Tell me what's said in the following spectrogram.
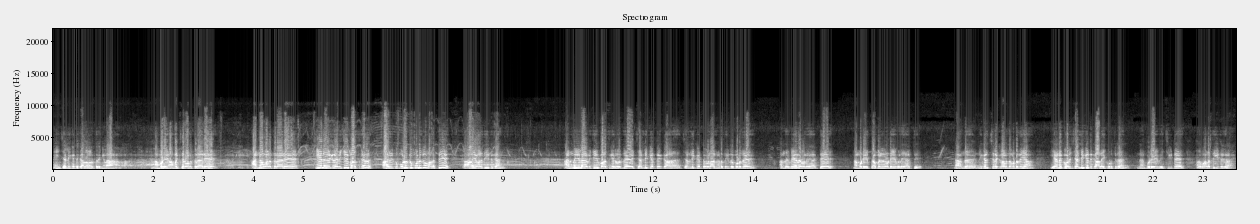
நீங்க ஜல்லிக்கட்டு காலை வளர்த்துறீங்களா? நம்முடைய அமைச்சர் வளர்த்துறாரு அண்ணன் வளர்த்துறாரு. கீழே இருக்கிற விஜய் பாஸ்கர் அதுக்கு முழுக்க முழுக்க வளர்த்து காலை வளர்த்திட்டு இருக்காங்க அண்மையில விஜயபாஸ்கர் வந்து ஜல்லிக்கட்டு கா- ஜல்லிக்கட்டு விழா நடத்துகிற பொழுது அந்த வீர விளையாட்டு நம்முடைய தமிழனுடைய விளையாட்டு. நான் அந்த நிகழ்ச்சியில கலந்து கொண்டதையும் எனக்கு ஒரு ஜல்லிக்கட்டு காலை கொடுத்துட்டாரு. நான் கூட வச்சுக்கிட்டு அதை வளர்த்திக்கிட்டு இருக்கிறேன்.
